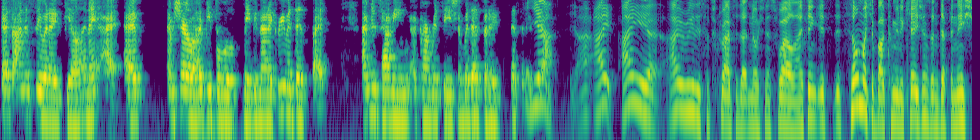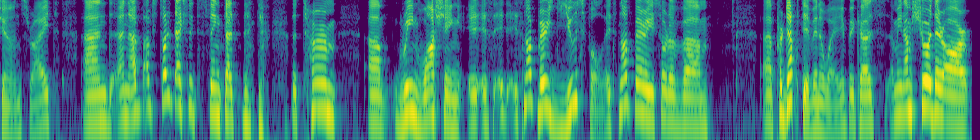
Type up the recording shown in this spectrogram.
That's honestly what i feel and i, I, I i'm sure a lot of people will maybe not agree with this but i'm just having a conversation but that's what i that's what i yeah. feel. I I uh, I really subscribe to that notion as well, and I think it's it's so much about communications and definitions, right? And and I've I've started actually to think that the, the, term um, greenwashing is it, it's not very useful. It's not very sort of um, uh, productive in a way because I mean I'm sure there are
